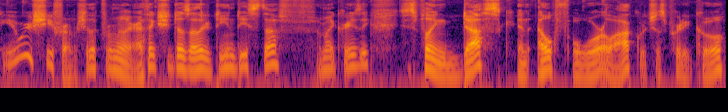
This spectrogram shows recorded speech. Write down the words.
Yeah, where's she from? She looked familiar. I think she does other D and D stuff. Am I crazy? She's playing Dusk, an elf warlock, which is pretty cool.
